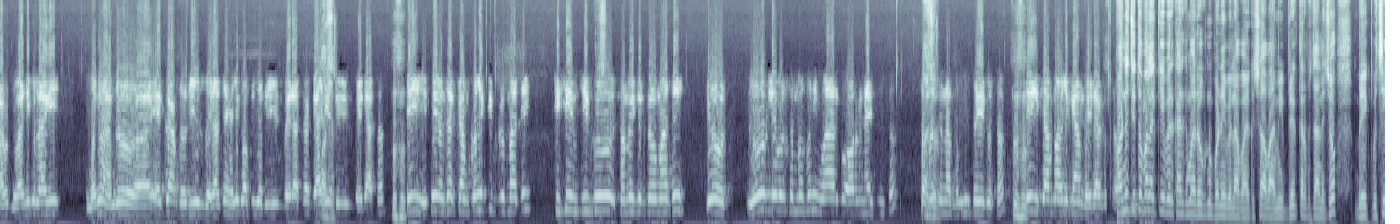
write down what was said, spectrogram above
अब ढुवानीको लागि भनौँ हाम्रो एयरक्राफ्टहरू युज भइरहेको छ हेलिकप्टरहरू युज भइरहेको छ गाडीहरू युज भइरहेको छ त्यही त्यही अनुसार काम कलेक्टिभ रूपमा चाहिँ सिसिएमसीको संयुक्तमा चाहिँ यो लोवर लेभलसम्म पनि उहाँहरूको अर्गनाइजेसन छ। संरचना बनिसकेको छ। त्यही हिसाबमा अहिले काम भइरहेको छ। पण्डितजी तपाईँलाई केही बेर कार्यक्रममा रोक्नुपर्ने बेला भएको छ? अब हामी ब्रेकतर्फ जानेछौँ। ब्रेकपछि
